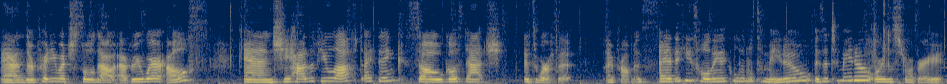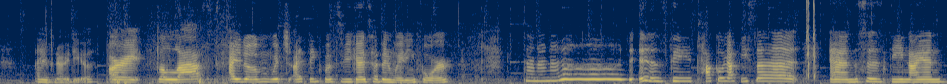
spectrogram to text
and they're pretty much sold out everywhere else and she has a few left I think so go snatch it's worth it I promise and I think he's holding like a little tomato is it tomato or is it strawberry I have no idea. All right, the last item, which I think most of you guys have been waiting for, is the takoyaki set. And this is the Nyan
